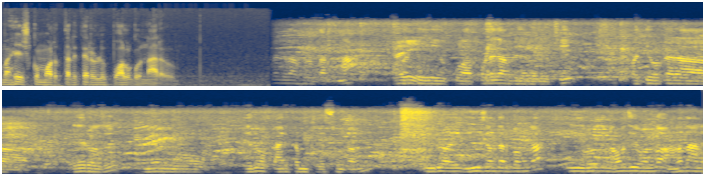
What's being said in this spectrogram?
Mahesh Kumar తదితరులు పాల్గొన్నారు. ప్రతి ఫో- ఏ రోజు మేము ఏదో ఒక కార్యక్రమం చేస్తుంటాము. ఈరోజు ఈ సందర్భంగా ఈరోజు నవజీవన్లో అన్నదాన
